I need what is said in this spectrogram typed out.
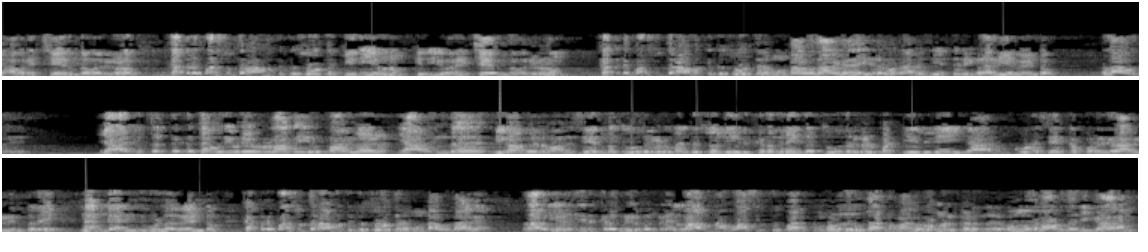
அவரை சேர்ந்தவர்களும். கத்திர பரசுத்தராமத்துக்கு சோத்த கிதியோனும் கிதியோனை சேர்ந்தவர்களும். கத்திர பரசுத்தராமத்துக்கு சோத்திரம் உண்டாவதாக இதுல ஒரு அரசியத்தை நீங்கள் அறிய வேண்டும். அதாவது யார் யுத்தத்துக்கு தகுதியுடையவர்களாக இருப்பார்கள்? யார் இந்த மிகாவேலுமான சேர்ந்த தூதர்களும் என்று சொல்லி இருக்கிறதிலே இந்த தூதர்கள் பட்டியலிலே யாரும் கூட சேர்க்கப்படுகிறார்கள் என்பதை நன்கு அறிந்து கொள்ள வேண்டும். கத்திர பரசுத்தராமத்துக்கு சோத்திரம் உண்டாவதாக. அதாவது எழுதியிருக்கிற நிருபங்கள் எல்லாம் நான் வாசித்து பார்க்கும் பொழுது உதாரணமாக ரோமர்கள் நிருபம் முதலாவது அதிகாரம்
